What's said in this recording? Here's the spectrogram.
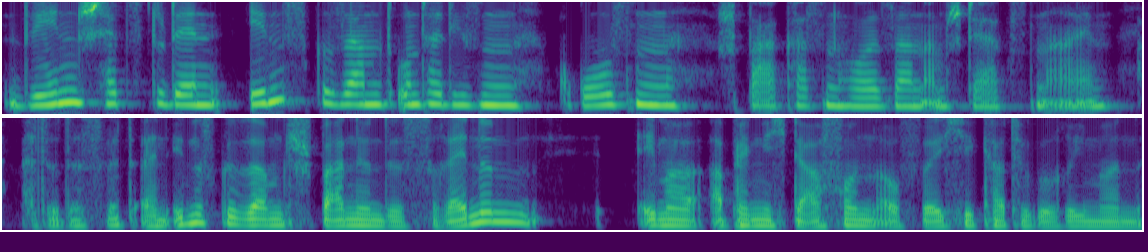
Wen schätzt du denn insgesamt unter diesen großen Sparkassenhäusern am stärksten ein? Also das wird ein insgesamt spannendes Rennen, immer abhängig davon, auf welche Kategorie man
